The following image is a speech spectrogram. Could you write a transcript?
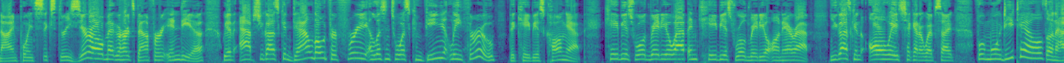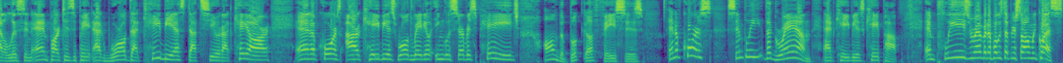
9.630 megahertz bound for India. We have apps you guys can download for free and listen to us conveniently through the KBS Calling app, KBS World Radio app, and KBS World Radio On Air app. You guys can always check out our website for more details on how to listen and participate at world.kbs.co.kr, and of course our KBS World Radio Radio English Service page on the Book of Faces. And of course, simply the gram at KBS K-pop. And please remember to post up your song requests,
